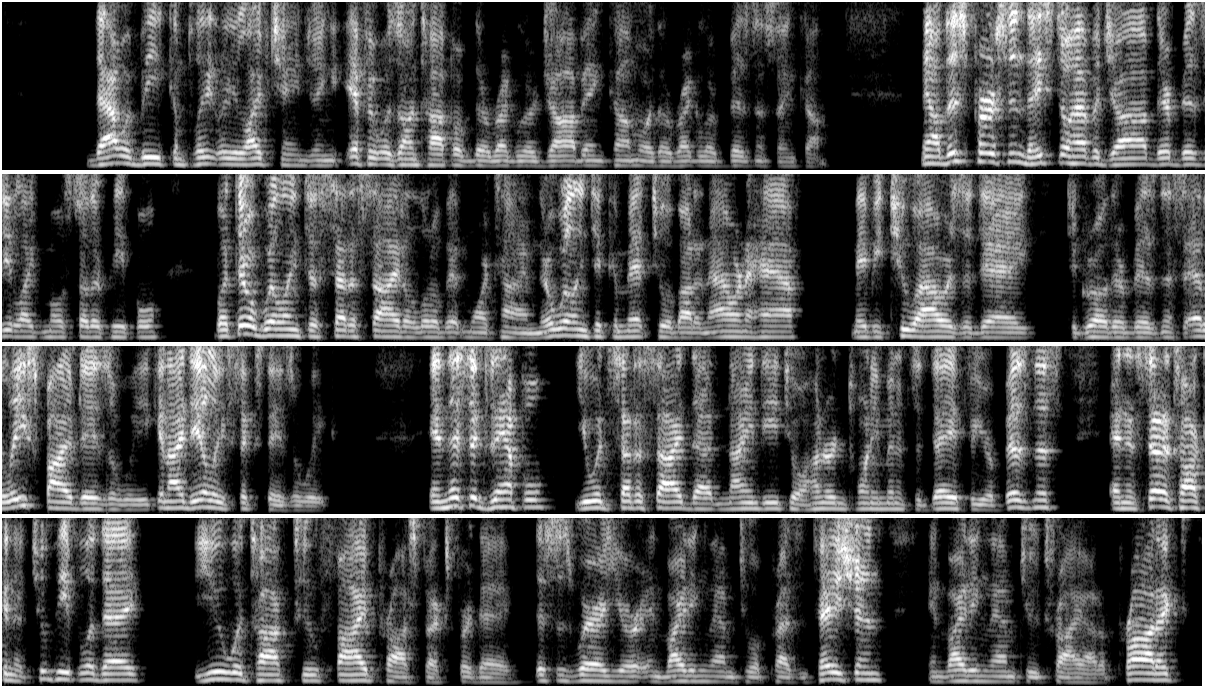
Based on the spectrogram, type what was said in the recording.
that would be completely life changing if it was on top of their regular job income or their regular business income. Now, this person, they still have a job, they're busy like most other people, but they're willing to set aside a little bit more time. They're willing to commit to about an hour and a half, maybe two hours a day to grow their business at least five days a week and ideally six days a week. In this example, you would set aside that 90 to 120 minutes a day for your business. And instead of talking to two people a day, you would talk to five prospects per day. This is where you're inviting them to a presentation, inviting them to try out a product,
